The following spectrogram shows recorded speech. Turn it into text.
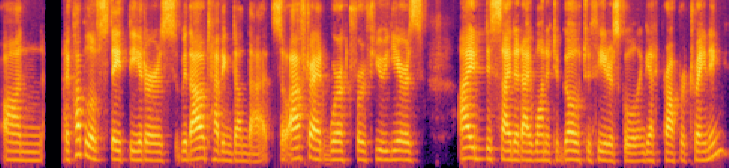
on a couple of state theaters without having done that. So after I had worked for a few years, I decided I wanted to go to theater school and get proper training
